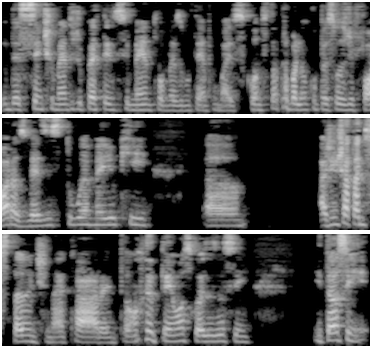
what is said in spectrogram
desse sentimento de pertencimento ao mesmo tempo, mas quando tu tá trabalhando com pessoas de fora, às vezes tu é meio que uh, a gente já tá distante, né, cara? Então tem umas coisas assim. Então assim,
